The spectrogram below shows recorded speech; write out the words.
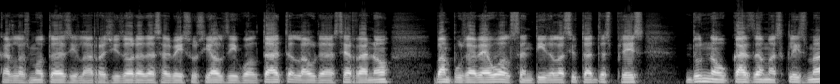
Carles Motes i la regidora de Serveis Socials i Igualtat, Laura Serrano, van posar veu al sentir de la ciutat després d'un nou cas de masclisme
